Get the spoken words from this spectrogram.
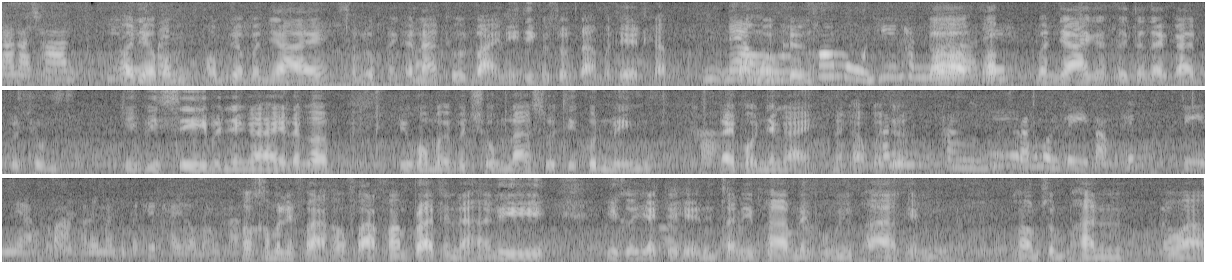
นานาชาติที่เอาเดี๋ยวผป็มนผมจะบรรยายสรุปให้คณะทูตบ่ายนี้ที่กระทรวงต่างประเทศครับแนสอวงโมงครึ่งข้อมูลที่ท่านก็จะก็ได้บรรยายก็คือตั้งแต่การประชุม GBC เป็นยังไง แล้วก็ที่ผมไปประชุมล่าสุดที่คุณหมิงค่ะได้ผลยังไงนะครับ ก็ท่านจะทางที่รัฐมนตรีต่างประเทศจีนเนี่ยฝากอะไรมาถึงประเทศไทยเราบ้างคะเขาเขาไม่ได้ฝากเขาฝากความปรารถนาดีที่เขาอยากจะเห็นสันติภาพในภูมิภาคเห็น ความสัมพันธ์ระหว่าง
